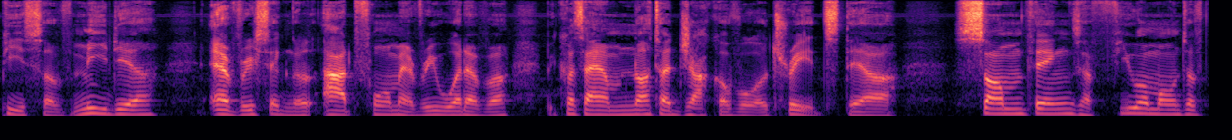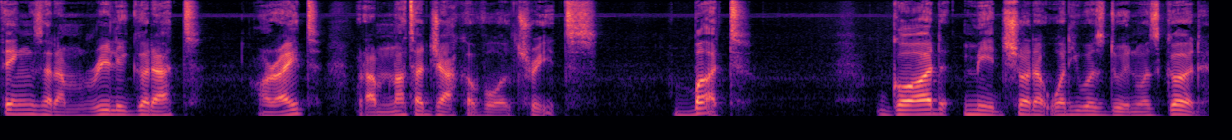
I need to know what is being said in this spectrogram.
piece of media, every single art form, every whatever, because I am not a jack of all trades. There are some things, a few amount of things that I'm really good at, all right? But I'm not a jack of all trades. But God made sure that what he was doing was good.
